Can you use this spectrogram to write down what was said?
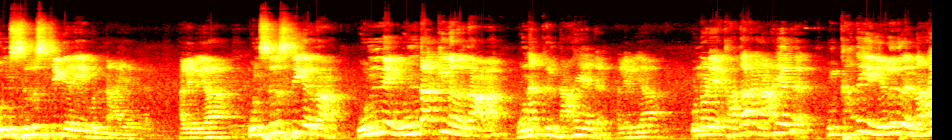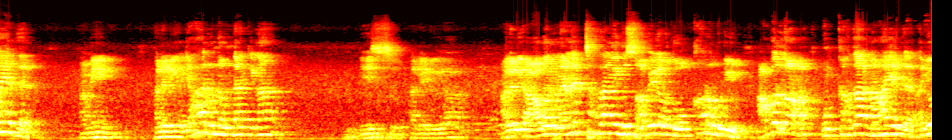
உன் சிருஷ்டிகரே உன் நாயகர் அலையிலுயா உன் சிருஷ்டிகர் தான் உன்னை உண்டாக்கினவர் தான் உனக்கு நாயகர். அல்லையா உன்னுடைய கதா நாயகர் உன் கதையை எழுதுற நாயகர். ஆமென். அலையா யார் உன்னை உண்டாக்கினா? இயேசு. அலையா அலையா அவர் நினைச்சாதான் இந்த சபையில வந்து உட்கார முடியும். அவர்தான் உன் கதா நாயகர். ஐயோ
